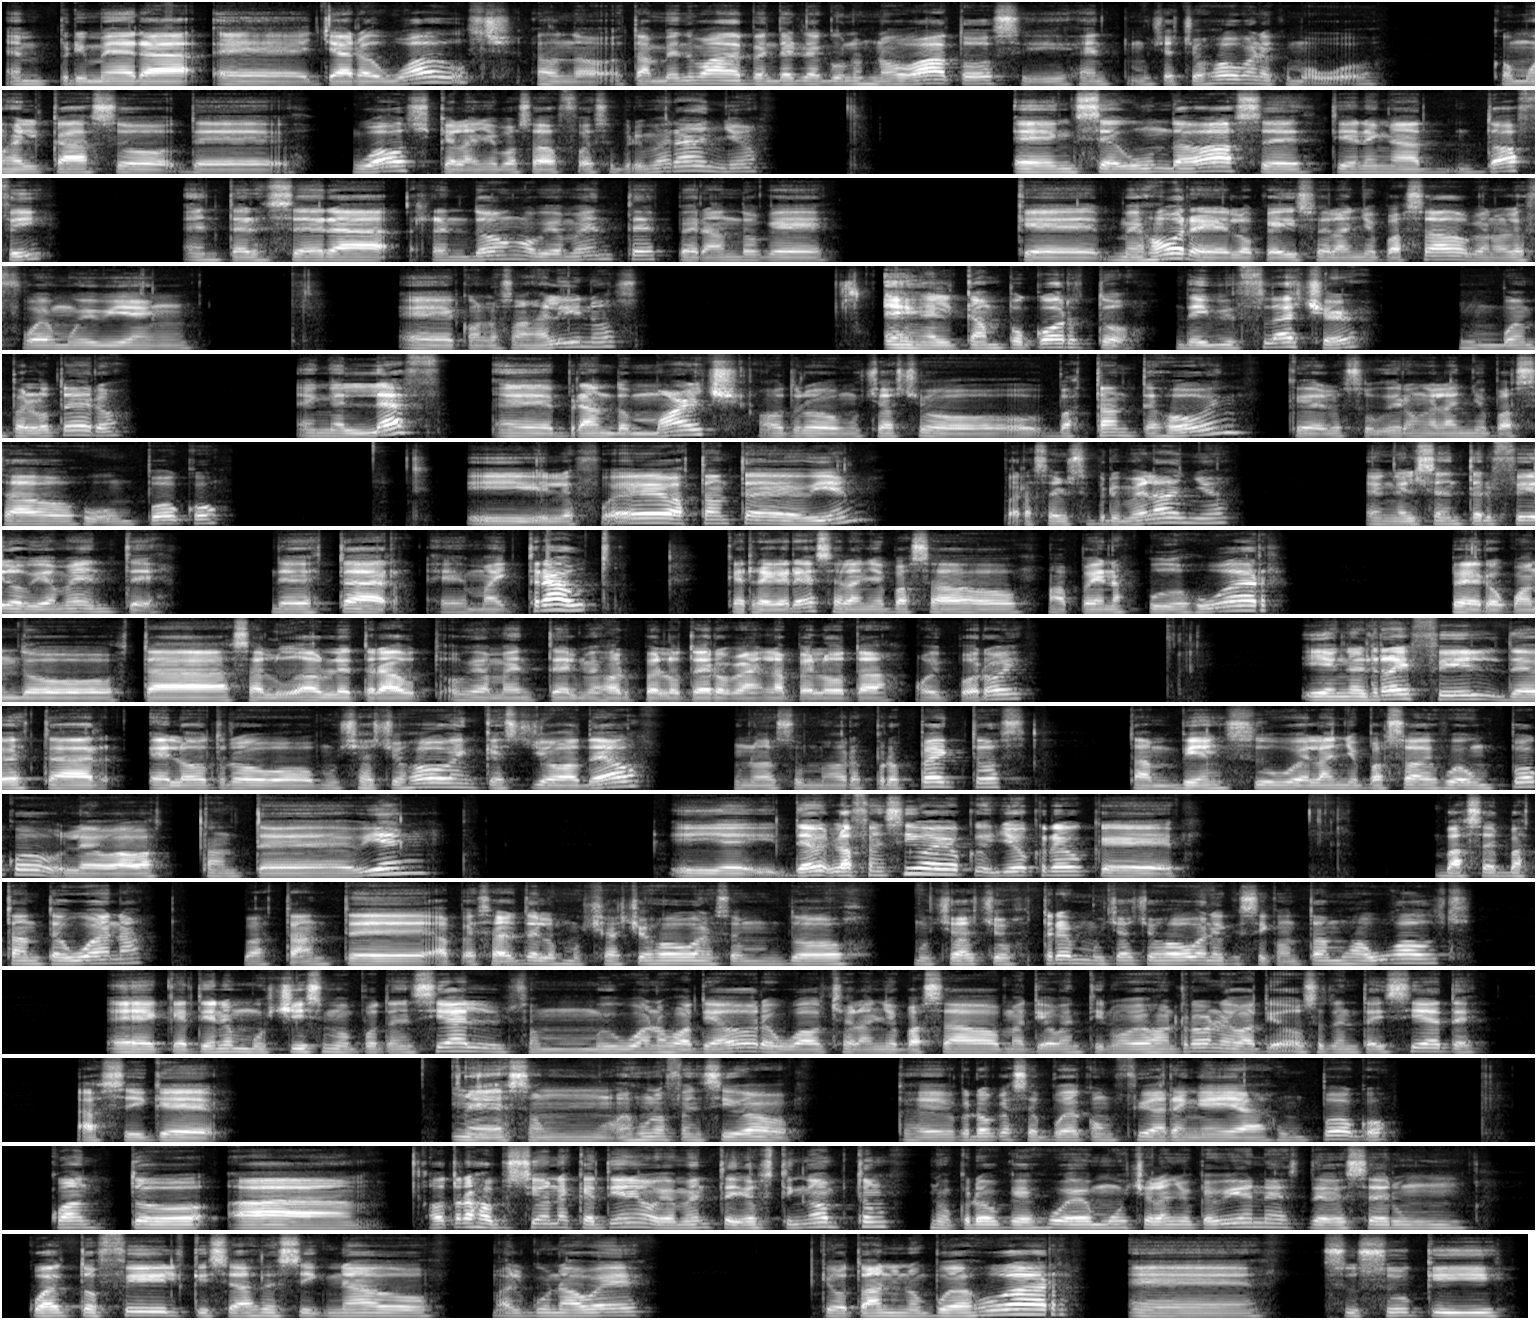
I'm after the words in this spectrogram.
En primera, eh, Jared Walsh. también va a depender de algunos novatos y gente, muchachos jóvenes, como, como es el caso de Walsh, que el año pasado fue su primer año. En segunda base tienen a Duffy. En tercera, Rendón, obviamente, esperando que, que mejore lo que hizo el año pasado, que no le fue muy bien eh, con los angelinos. En el campo corto, David Fletcher, un buen pelotero. En el left, eh, Brandon March, otro muchacho bastante joven, que lo subieron el año pasado, jugó un poco. Y le fue bastante bien para hacer su primer año. En el center field, obviamente, debe estar eh, Mike Trout, que regresa. El año pasado apenas pudo jugar. Pero cuando está saludable, Trout, obviamente, el mejor pelotero que hay en la pelota hoy por hoy. Y en el right field debe estar el otro muchacho joven, que es Joe Adele, uno de sus mejores prospectos. También sube el año pasado y juega un poco, le va bastante bien. Y, la ofensiva yo, yo creo que va a ser bastante buena. Bastante, a pesar de los muchachos jóvenes, son dos muchachos, tres muchachos jóvenes que si contamos a Walsh, eh, que tienen muchísimo potencial, son muy buenos bateadores. Walsh el año pasado metió 29 honrones, batió 277. Así que eh, es una ofensiva que yo creo que se puede confiar en ellas un poco. Cuanto a otras opciones que tiene, obviamente Justin Upton, no creo que juegue mucho el año que viene, debe ser un cuarto field, quizás designado alguna vez que Otani no pueda jugar. Eh, Suzuki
